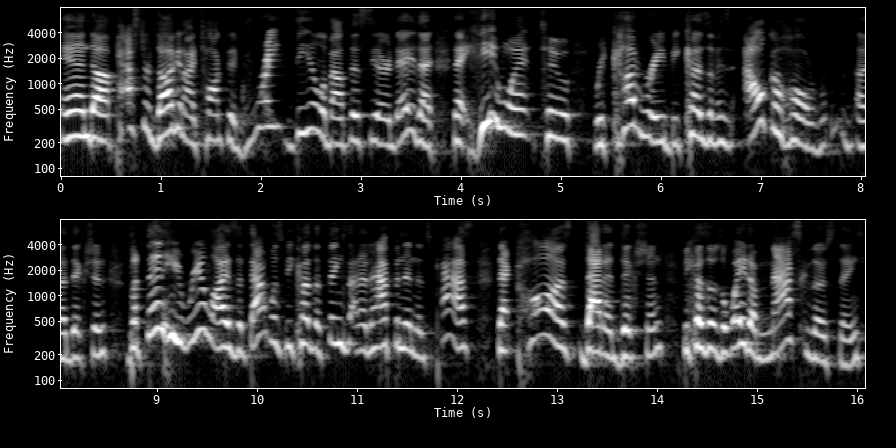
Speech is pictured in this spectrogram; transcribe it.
And uh, Pastor Doug and I talked a great deal about this the other day that, that he went to recovery because of his alcohol addiction, but then he realized that that was because of things that had happened in his past that caused that addiction because it was a way to mask those things.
